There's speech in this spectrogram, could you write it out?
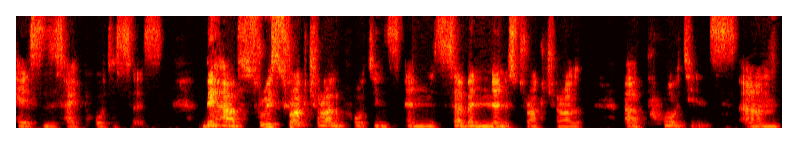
test this hypothesis. They have three structural proteins and seven non-structural uh, proteins. Um,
